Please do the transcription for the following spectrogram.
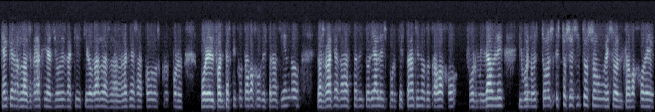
que hay que dar las gracias. Yo desde aquí quiero dar las, gracias a todos los clubs por, por el fantástico trabajo que están haciendo, las gracias a las territoriales porque están haciendo otro trabajo formidable y bueno, estos estos éxitos son eso, el trabajo de,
